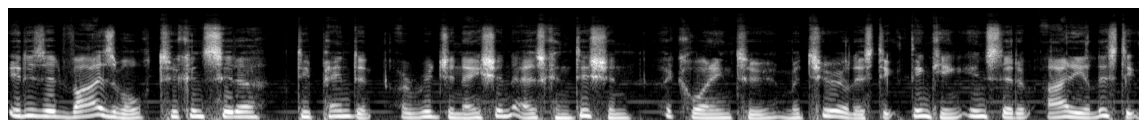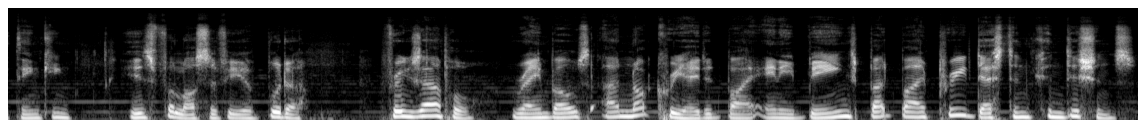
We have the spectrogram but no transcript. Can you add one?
It is advisable to consider dependent origination as condition according to materialistic thinking instead of idealistic thinking is philosophy of Buddha. For example, rainbows are not created by any beings but by predestined conditions.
